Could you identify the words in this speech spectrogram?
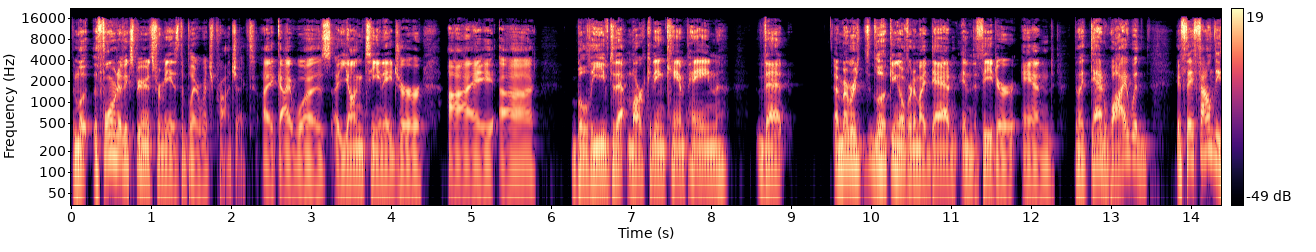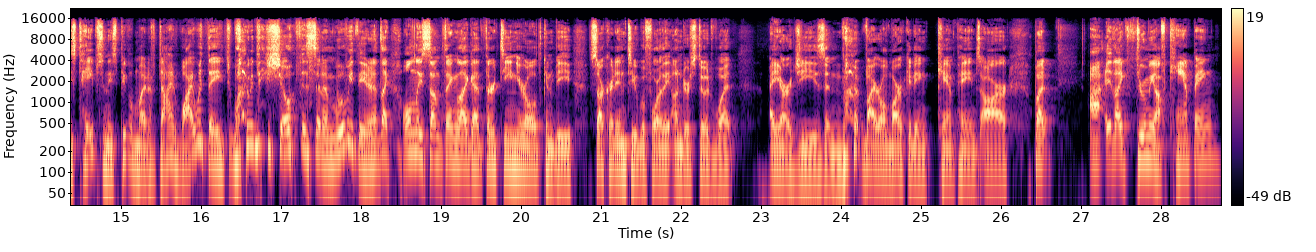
the mo- the formative experience for me is the Blair Witch Project. Like I was a young teenager. I uh, believed that marketing campaign that I remember looking over to my dad in the theater and like dad why would if they found these tapes and these people might have died, why would they why would they show this in a movie theater? And it's like only something like a 13 year old can be suckered into before they understood what ARGs and viral marketing campaigns are. But uh, it like threw me off camping.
